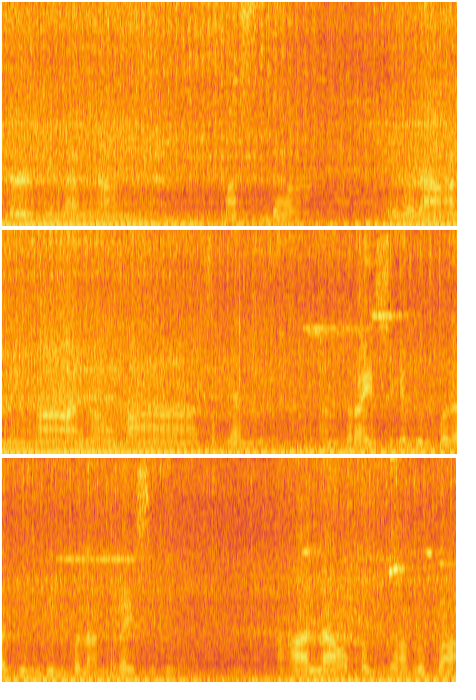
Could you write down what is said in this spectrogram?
terminal ng Mazda. Eh wala tricycle, yun pala, dun din pala ang tricycle. Akala ko pag nababa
